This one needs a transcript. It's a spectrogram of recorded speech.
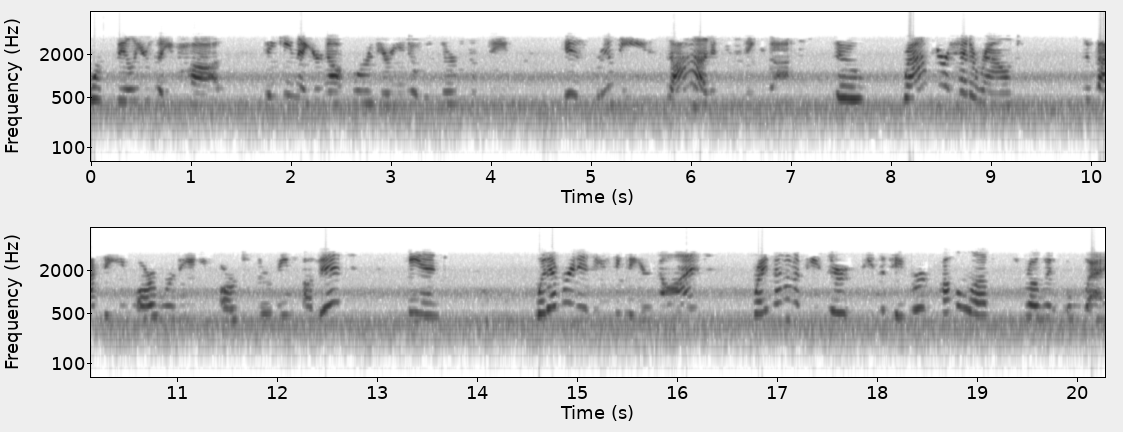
or failures that you have, thinking that you're not worthy or you don't deserve something is really sad if you think that. So wrap your head around the fact that you are worthy and you are deserving of it and whatever it is that you think that you're not, write that on a piece of, piece of paper, crumple up, throw it away.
